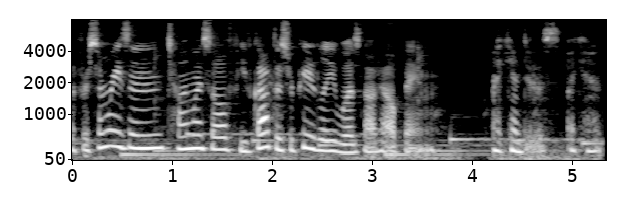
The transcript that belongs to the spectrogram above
But for some reason, telling myself you've got this repeatedly was not helping. I can't do this. I can't.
